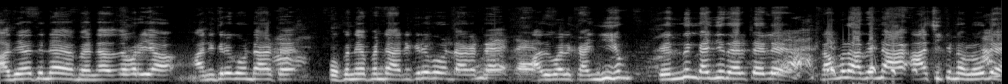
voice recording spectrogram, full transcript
അദ്ദേഹത്തിന്റെ പിന്നെ എന്താ പറയാ അനുഗ്രഹം ഉണ്ടാകട്ടെ കൊക്കുന്നേപ്പന്റെ അനുഗ്രഹം ഉണ്ടാകട്ടെ അതുപോലെ കഞ്ഞിയും എന്നും കഞ്ഞി തരട്ടെ അല്ലേ? നമ്മൾ അതന്നെ ആ- ആശിക്കുന്നുള്ളൂ അല്ലേ?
